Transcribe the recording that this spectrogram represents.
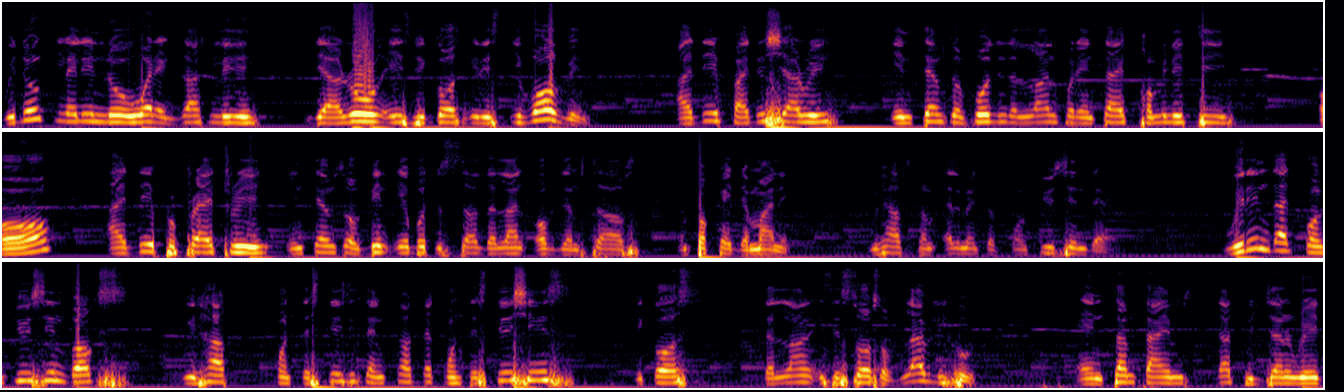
we don't clearly know what exactly their role is because it is evolving. Are they fiduciary in terms of holding the land for the entire community, or are they proprietary in terms of being able to sell the land of themselves and pocket the money? We have some element of confusion there. Within that confusing box, we have contestations and counter contestations because the land is a source of livelihood. And sometimes that will generate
